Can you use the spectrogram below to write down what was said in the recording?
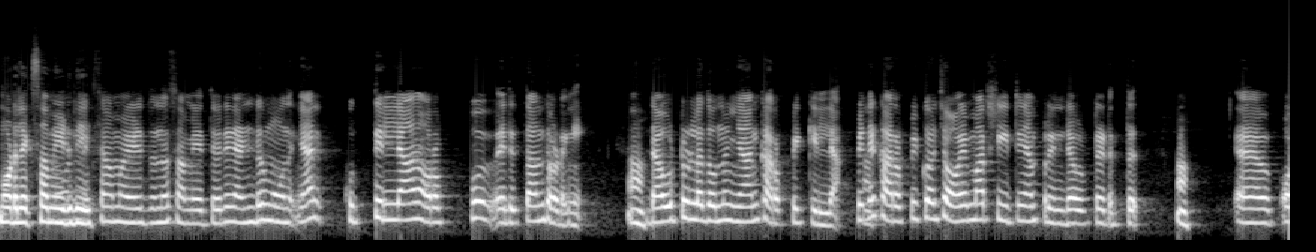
മോഡൽ എക്സാം എഴുതി. എക്സാം എഴുതുന്ന സമയത്ത് ഒരു രണ്ട് മൂന്ന് ഞാൻ കുത്തില്ലാന്ന് ഉറപ്പ് വരുത്താൻ തുടങ്ങി. ഡൗട്ട് ഉള്ളതൊന്നും ഞാൻ കറപ്പിക്കില്ല. പിന്നെ കറപ്പിക്കുക വെച്ചാൽ ഒ എം ആർ ഷീറ്റ് ഞാൻ പ്രിന്റ് ഔട്ട് എടുത്ത്. ഒ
